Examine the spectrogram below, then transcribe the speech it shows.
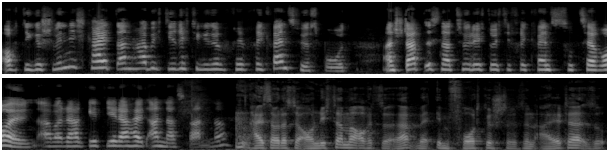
auch die Geschwindigkeit, dann habe ich die richtige Frequenz fürs Boot. Anstatt es natürlich durch die Frequenz zu zerrollen. Aber da geht jeder halt anders ran. Ne? Heißt aber, dass du auch nicht einmal auch jetzt, ja, im fortgeschrittenen Alter so,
